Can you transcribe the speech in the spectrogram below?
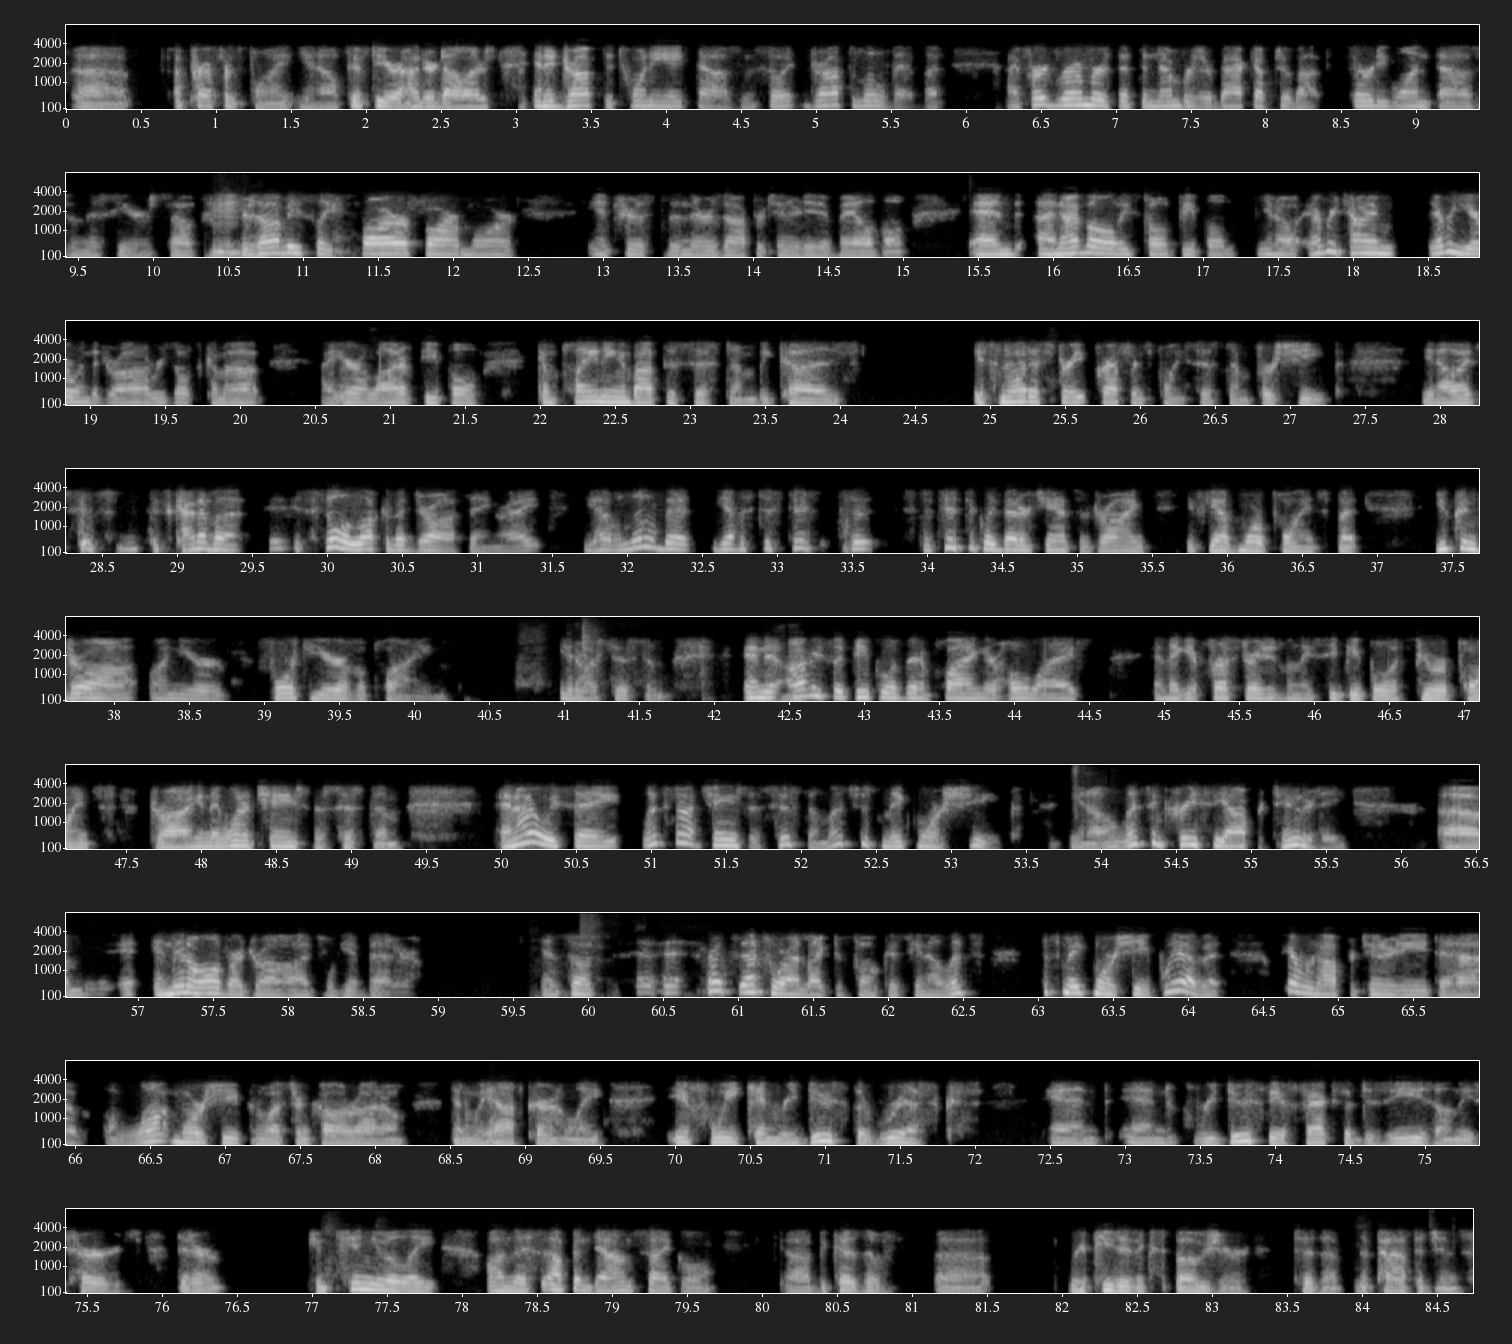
uh, a preference point, you know, fifty or hundred dollars, and it dropped to twenty eight thousand. So it dropped a little bit, but I've heard rumors that the numbers are back up to about thirty one thousand this year. So hmm. there's obviously far far more interest than there is opportunity available. And and I've always told people, you know, every time every year when the draw results come out, I hear a lot of people complaining about the system because it's not a straight preference point system for sheep. You know, it's it's it's kind of a it's still a luck of a draw thing, right? You have a little bit, you have a statistic, statistically better chance of drawing if you have more points, but you can draw on your fourth year of applying in our system. And mm-hmm. obviously, people have been applying their whole life, and they get frustrated when they see people with fewer points drawing, and they want to change the system. And I always say, let's not change the system. Let's just make more sheep. You know, let's increase the opportunity, um, and then all of our draw odds will get better. And so uh, uh, that's that's where I'd like to focus. You know, let's let's make more sheep. We have a we have an opportunity to have a lot more sheep in western Colorado than we have currently, if we can reduce the risks and and reduce the effects of disease on these herds that are continually on this up and down cycle uh, because of uh, repeated exposure to the, the pathogens.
